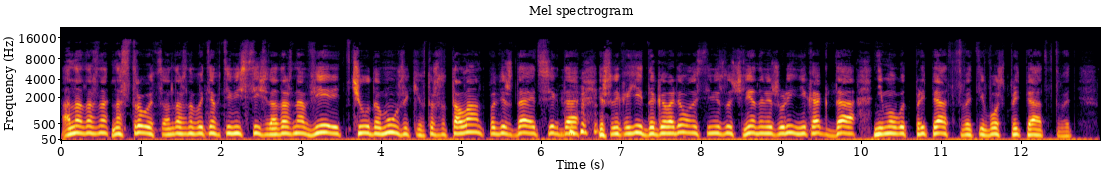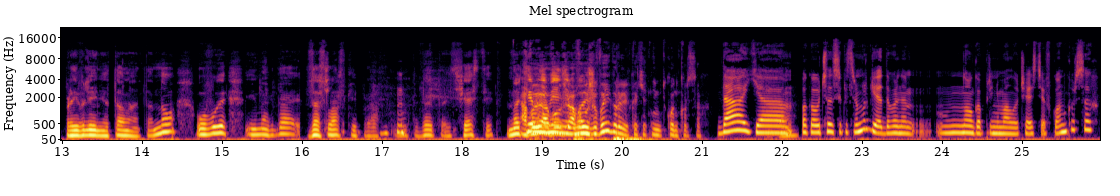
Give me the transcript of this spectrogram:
Она должна настроиться, она должна быть оптимистична, она должна верить в чудо музыки, в то, что талант побеждает всегда, и что никакие договоренности между членами жюри никогда не могут препятствовать и воспрепятствовать проявлению таланта. Но, увы, иногда Заславский прав вот в этой части. Но, А, тем вы, не а вы менее, уже, а вы уже выиграли в каких-нибудь конкурсах? Да, я Да. пока училась в Екатеринбурге, я довольно много принимала участие в конкурсах.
